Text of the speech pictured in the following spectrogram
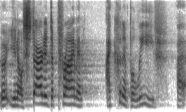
you know, started to prime. And I couldn't believe I,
